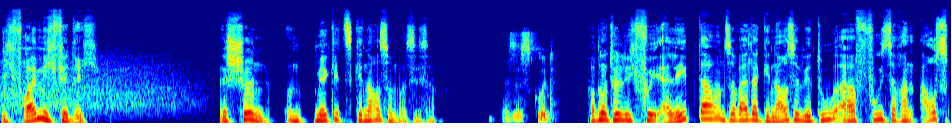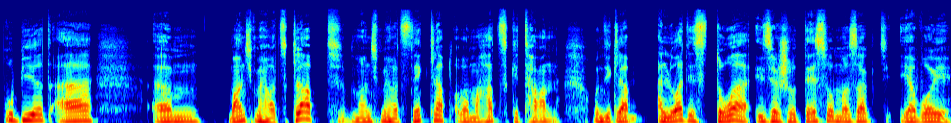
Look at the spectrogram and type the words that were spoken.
ich freue mich für dich. Das ist schön. Und mir geht es genauso, muss ich sagen. Das ist gut. Ich habe natürlich viel erlebt da und so weiter, genauso wie du auch viel Sachen ausprobiert, auch ähm, Manchmal hat es geklappt, manchmal hat es nicht geklappt, aber man hat es getan. Und ich glaube, allein das Tor ist ja schon das, wo man sagt, jawohl,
